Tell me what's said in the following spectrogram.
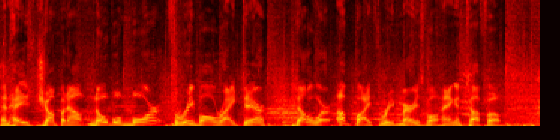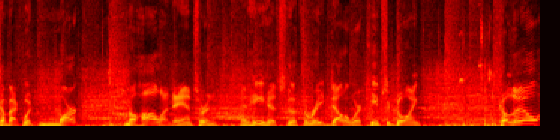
And Hayes jumping out. Noble Moore, three ball right there. Delaware up by three. Marysville hanging tougho. Come back with Mark Milholland answering, and he hits the three. Delaware keeps it going. Khalil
